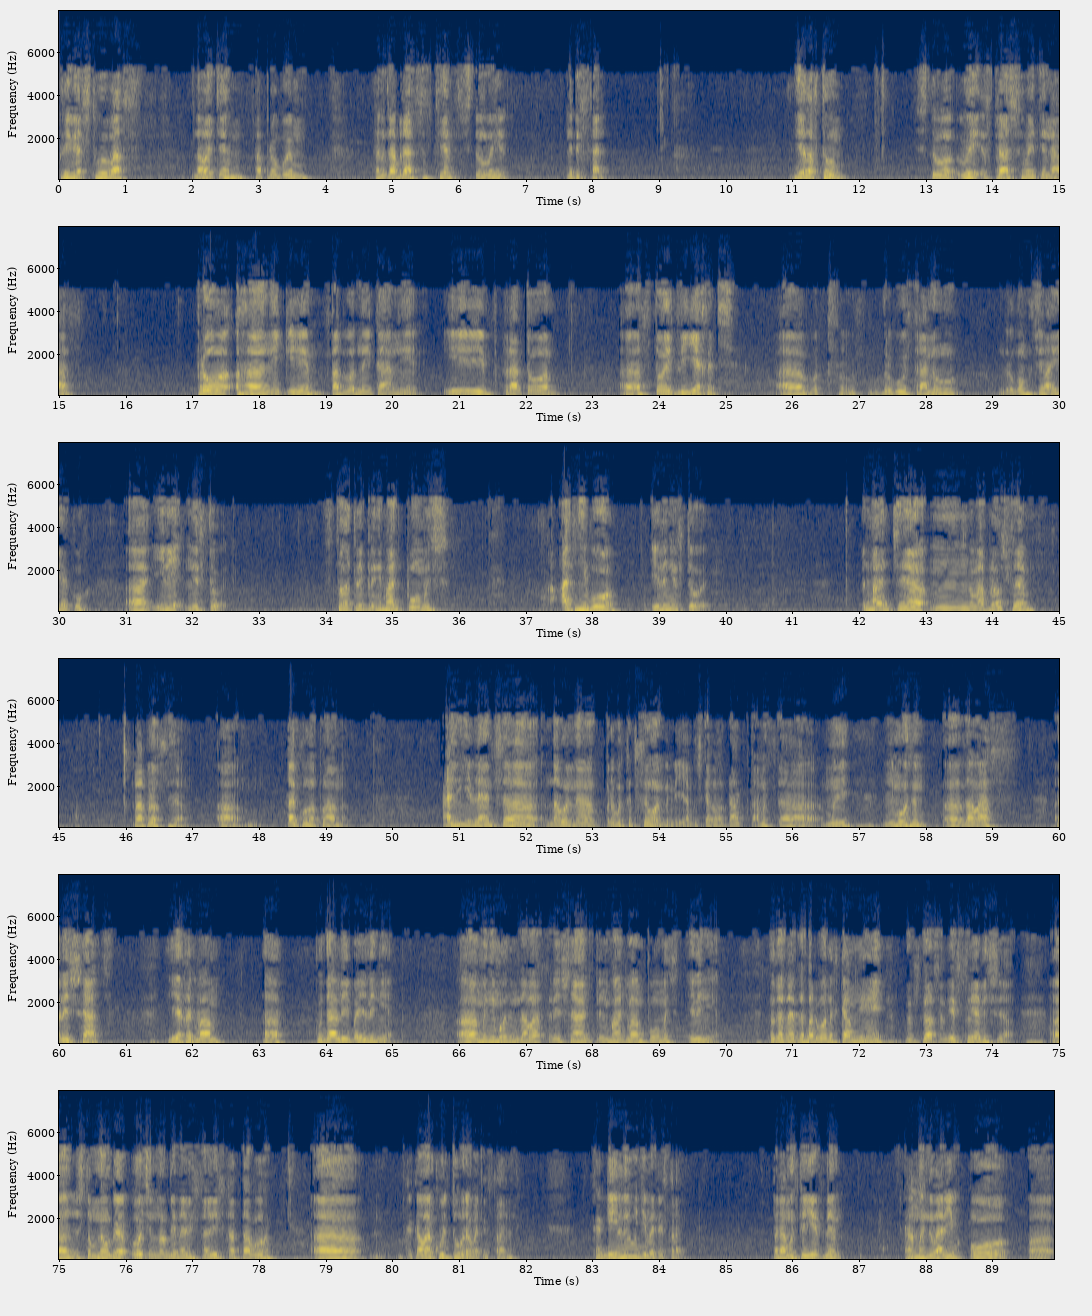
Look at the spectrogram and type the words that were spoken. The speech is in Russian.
Приветствую вас. Давайте попробуем разобраться с тем, что вы написали. Дело в том, что вы спрашиваете нас про э, некие подводные камни и про то, э, стоит ли ехать э, вот в другую страну, другому человеку, э, или не стоит. Стоит ли принимать помощь от него или не стоит. Понимаете, вопросы, вопросы э, такого плана, они являются довольно провокационными, я бы сказал так, потому что мы не можем э, за вас решать, ехать вам э, куда-либо или нет. Э, мы не можем за вас решать, принимать вам помощь или нет. Что касается подводных камней, то ситуация здесь следующая, э, что многое, очень многое зависит, зависит от того, э, какова культура в этой стране, какие люди в этой стране. Потому что если мы говорим о, о,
